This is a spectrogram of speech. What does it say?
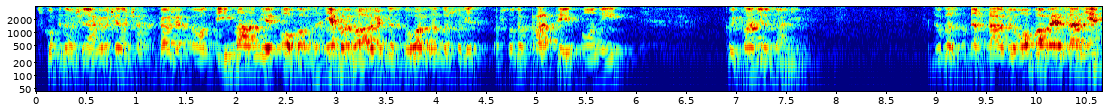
Skupina učenjaka, većina učenjaka kaže, on, imam je obavza, njemu je važiv da zgovara zato što, što ga prati oni koji klanjaju za njim. Druga skupina kaže, obavezan je,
